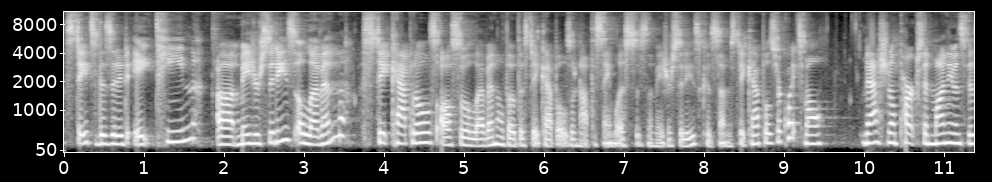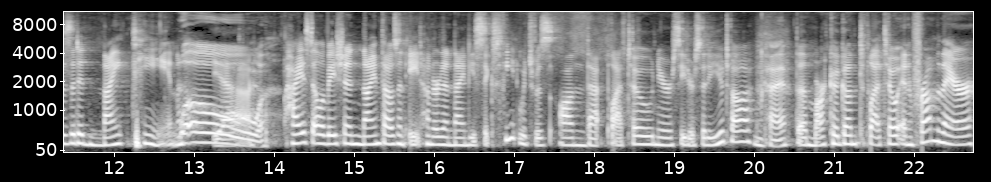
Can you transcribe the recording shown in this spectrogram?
States visited 18. Uh, major cities 11. State capitals also 11, although the state capitals are not the same list as the major cities because some state capitals are quite small. National parks and monuments visited 19. Whoa. Yeah. Highest elevation 9,896 feet, which was on that plateau near Cedar City, Utah. Okay. The Markagunt Plateau. And from there,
